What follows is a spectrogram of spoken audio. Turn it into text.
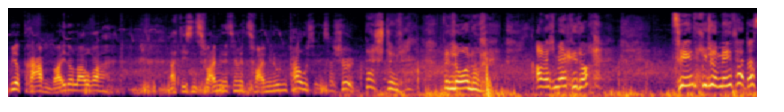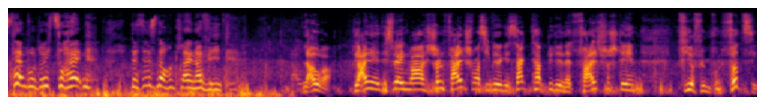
Wir traben weiter, Laura. Nach diesen zwei Minuten haben wir zwei Minuten Pause. Das ist ja schön. Das stimmt. Belohnung. Aber ich merke doch, 10 Kilometer das Tempo durchzuhalten, das ist noch ein kleiner Weg. Laura, kleine, deswegen war schon falsch, was ich wieder gesagt habe. Bitte nicht falsch verstehen. 4,45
